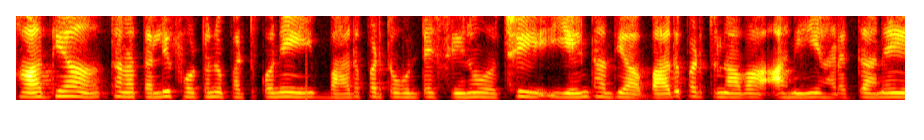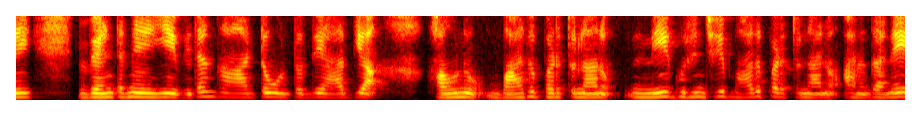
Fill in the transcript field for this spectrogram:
ఆద్య తన తల్లి ఫోటోను పట్టుకొని బాధపడుతూ ఉంటే సీను వచ్చి "ఏంటి ఆద్య బాధపడుతున్నావా?" అని అడగగానే వెంటనే ఈ విధంగా అంటూ ఉంటుంది ఆద్య. "అవును బాధపడుతున్నాను. నీ గురించే బాధపడుతున్నాను" అనగానే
